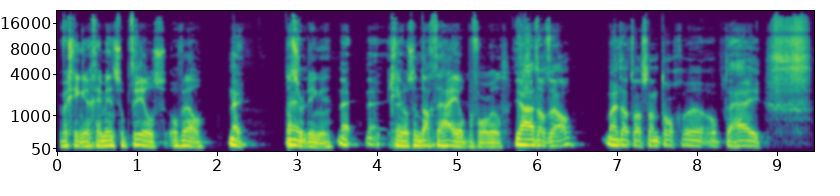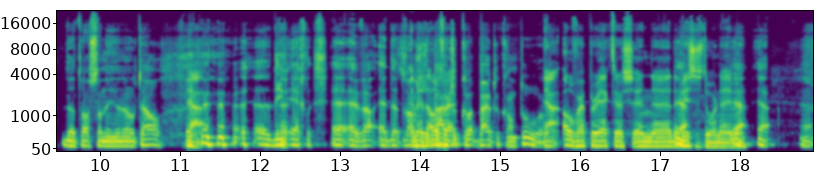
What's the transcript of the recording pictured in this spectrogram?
We gingen geen mensen op trails, of wel? Nee. Dat soort dingen. Nee, nee. Ging wel eens een dag de hei op bijvoorbeeld? Ja, dat wel. Maar dat was dan toch uh, op de hei. Dat was dan in een hotel. Ja. Niet echt. Uh, uh, wel, dat was dus over, buiten, buiten kantoor. Ja, overhead projectors en de ja. business doornemen. Ja, ja, ja.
